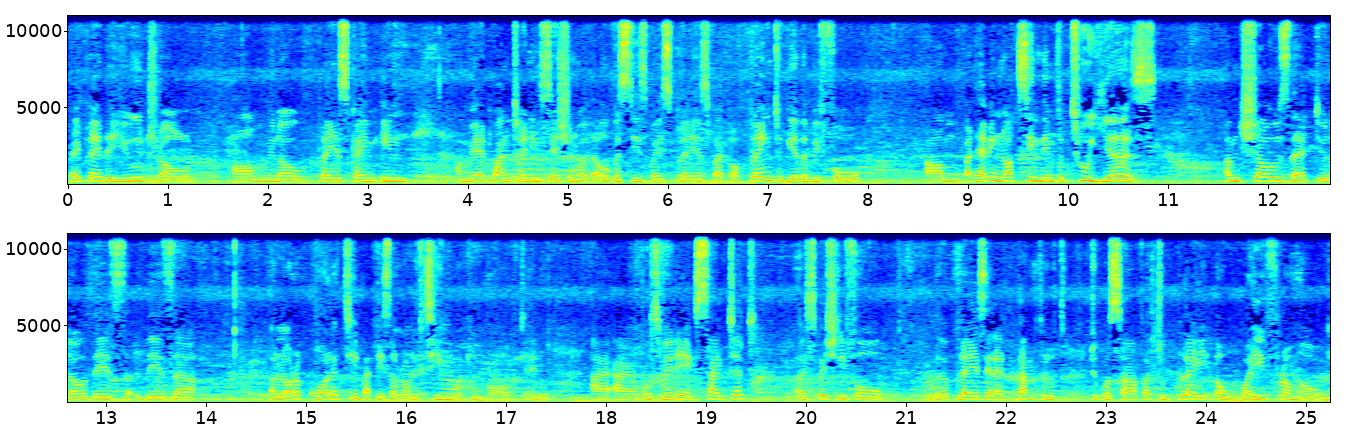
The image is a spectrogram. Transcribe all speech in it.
they played a huge role. Um, you know, players came in. Um, we had one training session with the overseas-based players, but of playing together before, um, but having not seen them for two years, um, shows that you know there's there's a, a lot of quality, but there's a lot of teamwork involved, and I, I was very excited, especially for the players that had come through to COSAFA to play away from home.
